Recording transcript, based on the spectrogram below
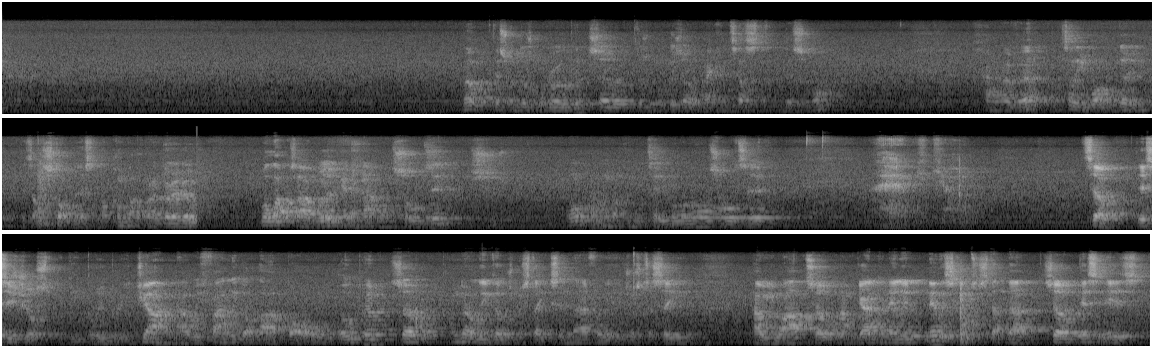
Well, this one doesn't want to open, so it doesn't look as though I can test this one. However, I'll tell you what I'll do, is I'll stop this and I'll come back when I've got it open. Well, that was hard work getting So, this is just the blueberry jam. Now, we've finally got that bottle open, so I'm going to leave those mistakes in there for you just to see how you are. So, I'm getting nearly, nearly skipped a step there. So, this is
